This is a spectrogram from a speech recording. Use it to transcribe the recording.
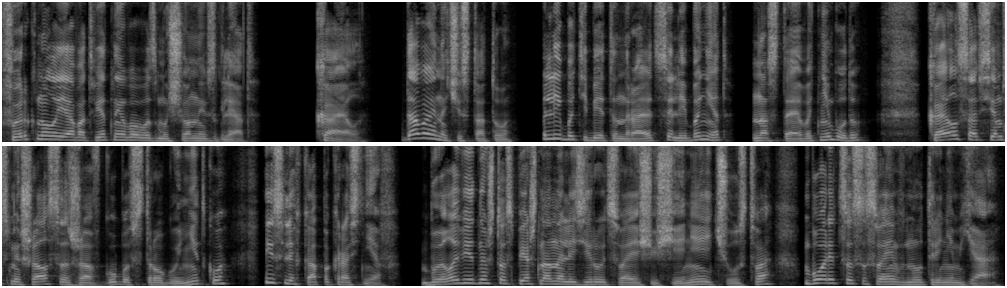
Фыркнула я в ответ на его возмущенный взгляд. «Кайл, давай на чистоту. Либо тебе это нравится, либо нет. Настаивать не буду». Кайл совсем смешался, сжав губы в строгую нитку и слегка покраснев. Было видно, что спешно анализирует свои ощущения и чувства, борется со своим внутренним «я».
